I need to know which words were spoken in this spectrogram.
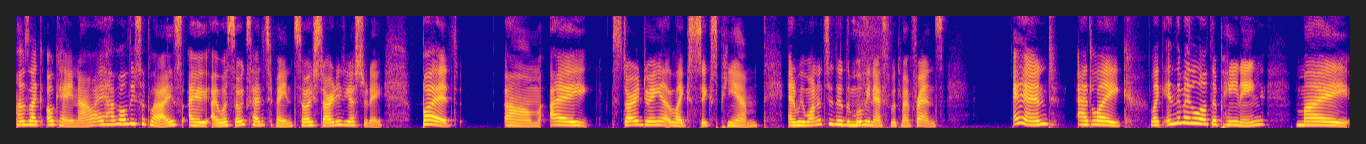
I was like, okay, now I have all these supplies. I, I was so excited to paint, so I started yesterday. But um, I started doing it at like 6 p.m. and we wanted to do the movie next with my friends. And at like like in the middle of the painting, my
